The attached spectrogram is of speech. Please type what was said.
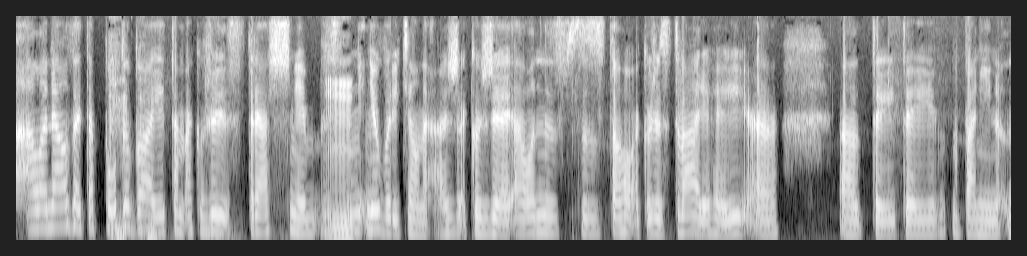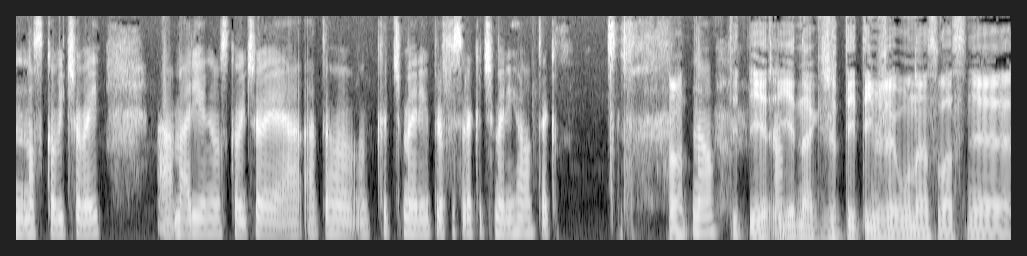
Ale naozaj tá podoba je tam akože strašne mm. neuveriteľná až akože, ale z, z toho akože z tváre, hej, a, a tej, tej pani Noskovičovej a Marie Noskovičovej a, a toho Krčmery, profesora Krčmeryho, tak No, no. Je, no. Jednak, že ty tým, že u nás vlastne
